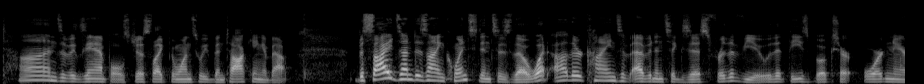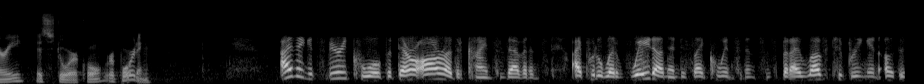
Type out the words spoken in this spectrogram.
tons of examples just like the ones we've been talking about. Besides undesigned coincidences, though, what other kinds of evidence exists for the view that these books are ordinary historical reporting? I think it's very cool that there are other kinds of evidence. I put a lot of weight on undesigned coincidences, but I love to bring in other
